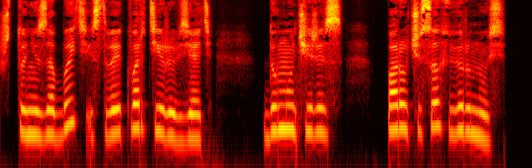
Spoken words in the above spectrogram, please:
что не забыть из твоей квартиры взять. Думаю, через пару часов вернусь.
